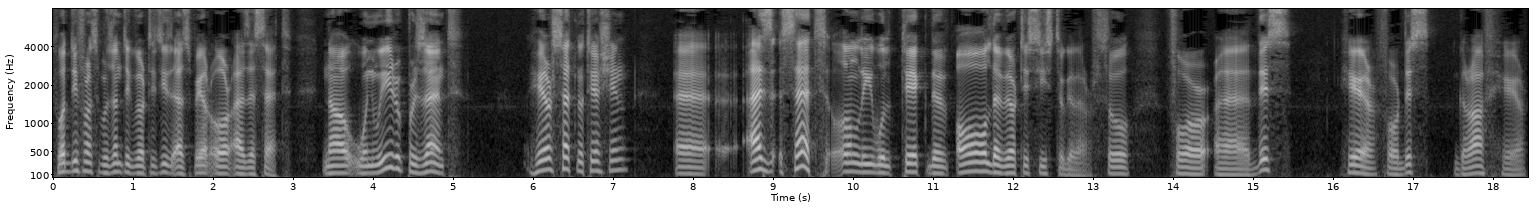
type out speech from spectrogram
so what difference presenting vertices as pair or as a set? Now when we represent here set notation uh, as set only will take the all the vertices together. So for uh, this here for this graph here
